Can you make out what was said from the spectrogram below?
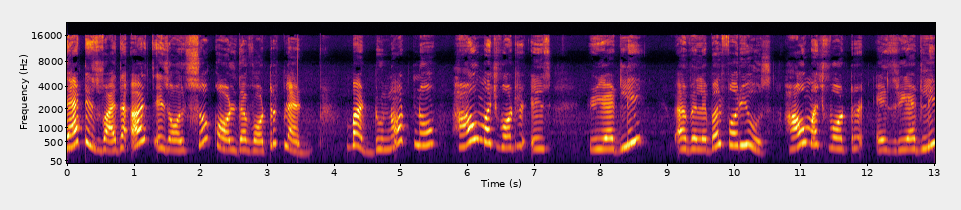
That is why the earth is also called the water planet. But do not know how much water is readily available for use. How much water is readily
